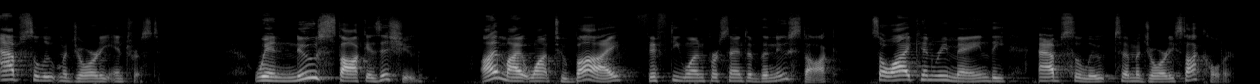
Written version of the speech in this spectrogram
absolute majority interest. When new stock is issued, I might want to buy 51% of the new stock so I can remain the absolute majority stockholder.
